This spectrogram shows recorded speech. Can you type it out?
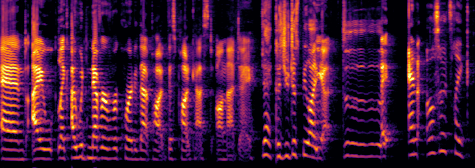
and I like I would never have recorded that pod this podcast on that day. Yeah, because you just be like, Yeah. I, and also, it's like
